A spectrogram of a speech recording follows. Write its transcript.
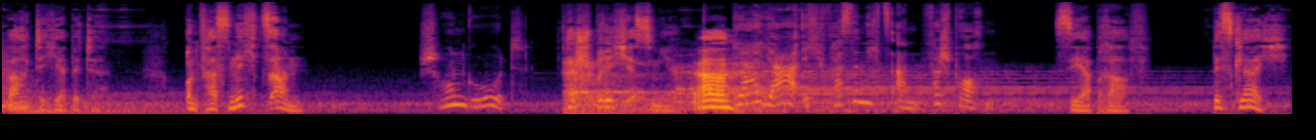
Warte hier bitte. Und fass nichts an. Schon gut. Versprich es mir. Ja. Ja, ja, ich fasse nichts an. Versprochen. Sehr brav. Bis gleich.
